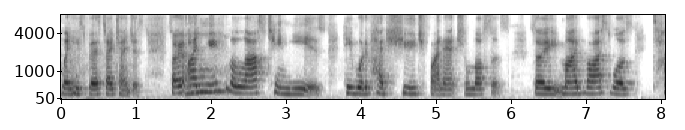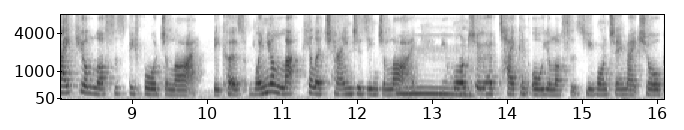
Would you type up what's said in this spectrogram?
when his birthday changes. So I mm. knew for the last 10 years he would have had huge financial losses. So my advice was take your losses before July because when your luck pillar changes in July, you want Mm. to have taken all your losses. You want to make sure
